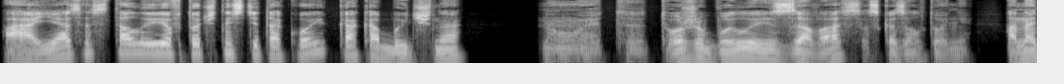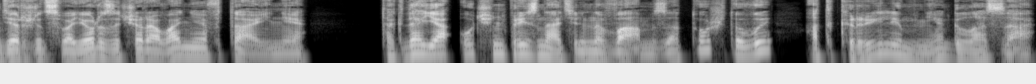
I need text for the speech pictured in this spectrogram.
А я застал ее в точности такой, как обычно». «Ну, это тоже было из-за вас», — сказал Тони. «Она держит свое разочарование в тайне. Тогда я очень признательна вам за то, что вы открыли мне глаза.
